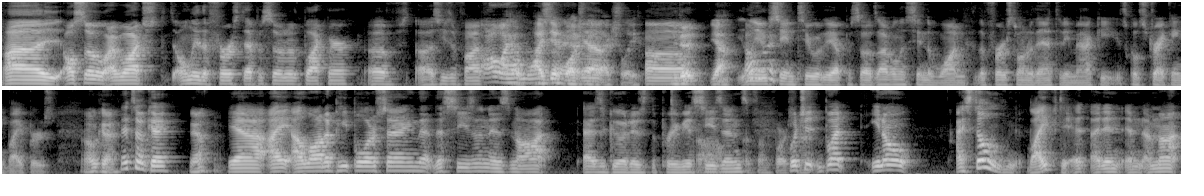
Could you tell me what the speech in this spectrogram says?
uh, also, I watched only the first episode of Black Mirror of uh, season five. Oh, I haven't I did that watch yet. that actually. Um, You did? Yeah. Oh, Liam's nice. seen two of the episodes. I've only seen the one, the first one with Anthony Mackie. It's called Striking Vipers. Okay. It's okay. Yeah. Yeah, I a lot of people are saying that this season is not as good as the previous Oh, seasons, That's unfortunate. which it, but you know, I still liked it. I didn't, and I'm not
